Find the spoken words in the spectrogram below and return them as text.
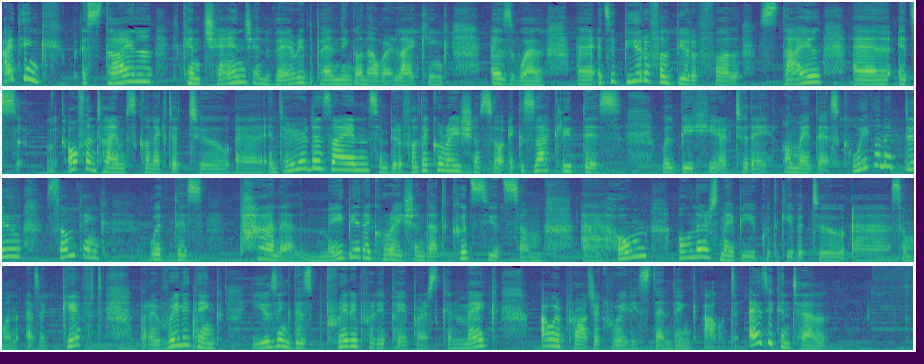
I think a style can change and vary depending on our liking as well. Uh, it's a beautiful, beautiful style. Uh, it's oftentimes connected to uh, interior design, some beautiful decorations, so exactly this will be here today on my desk. We're gonna do something with this panel. Maybe a decoration that could suit some uh, home owners. Maybe you could give it to uh, someone as a gift. But I really think using these pretty pretty papers can make our project really standing out. As you can tell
